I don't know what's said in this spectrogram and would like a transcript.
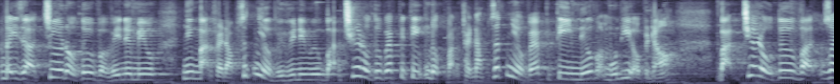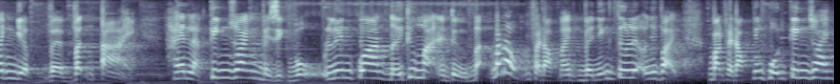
bây giờ chưa đầu tư vào Vinamilk, nhưng bạn phải đọc rất nhiều về Vinamilk. Bạn chưa đầu tư vào FPT cũng được, bạn phải đọc rất nhiều về FPT nếu bạn muốn hiểu về nó. Bạn chưa đầu tư vào doanh nghiệp về vận tải hay là kinh doanh về dịch vụ liên quan tới thương mại điện tử, bạn bắt đầu phải đọc về những tư liệu như vậy. Bạn phải đọc những cuốn kinh doanh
